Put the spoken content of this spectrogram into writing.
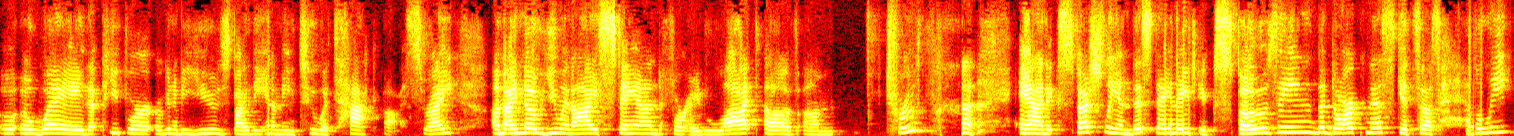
a, way that people are, are going to be used by the enemy to attack us right? Um, i know you and i stand for a lot of um, truth and especially in this day and age exposing the darkness gets us heavily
